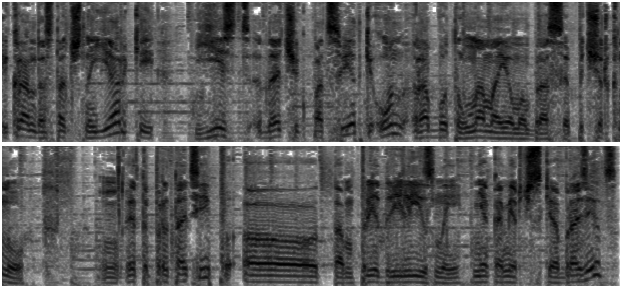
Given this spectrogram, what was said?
экран достаточно яркий, есть датчик подсветки. Он работал на моем образце, подчеркну. Это прототип, э, там предрелизный, некоммерческий образец.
